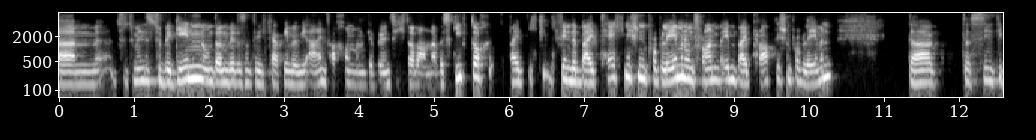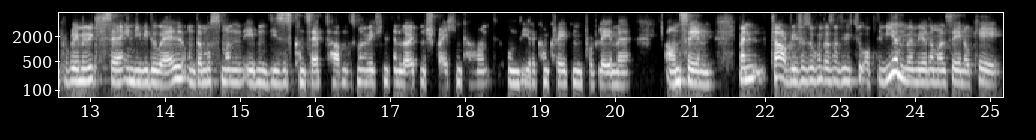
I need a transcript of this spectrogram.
ähm, zu, zumindest zu Beginn und dann wird es natürlich auch immer wie einfacher und man gewöhnt sich daran. Aber es gibt doch, bei, ich, ich finde, bei technischen Problemen und vor allem eben bei praktischen Problemen, da das sind die Probleme wirklich sehr individuell und da muss man eben dieses Konzept haben, dass man wirklich mit den Leuten sprechen kann und, und ihre konkreten Probleme ansehen. Ich meine, klar, wir versuchen das natürlich zu optimieren, wenn wir dann mal sehen, okay,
